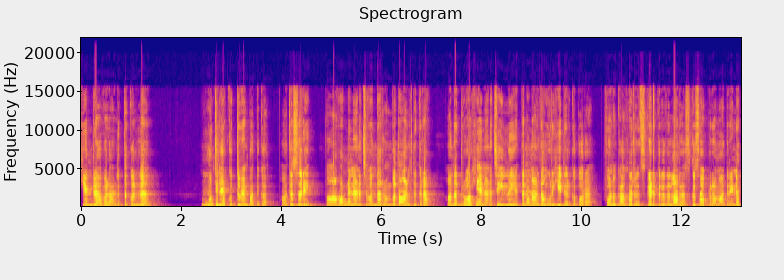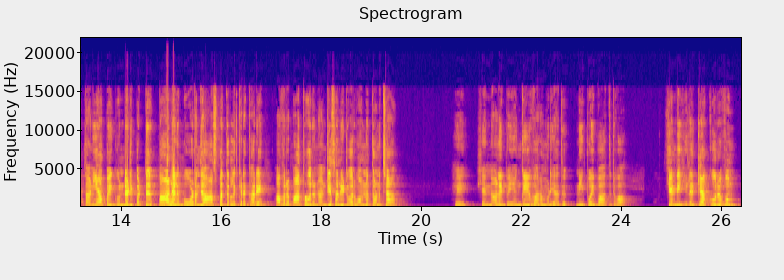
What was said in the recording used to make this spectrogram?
என்று அவள் அழுத்துக்கொள்ள மூஞ்சிலே குத்துவேன் பார்த்துக்க. அது சரி பாவம்னு நினைச்சு வந்தா ரொம்ப தான் அழுத்துக்கிற. அந்த துரோகியை நினைச்சு இன்னும் எத்தனை நாள் தான் உருகிட்டு இருக்க போற? உனக்காக ரிஸ்க் எடுக்கிறதெல்லாம் ரஸ்க் சாப்பிட்ற மாதிரின்னு தனியா போய் குண்டடிப்பட்டு கால் எலும்பு உடஞ்சி ஆஸ்பத்திரியில் கிடக்காரே அவரை பார்த்து ஒரு நன்றி சொல்லிட்டு வருவோம்னு தோணுச்சா? ஹே என்னால் இப்போ எங்கேயும் வர முடியாது. நீ போய் பார்த்துட்டு வா. என்று இலக்கியா கூறவும்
